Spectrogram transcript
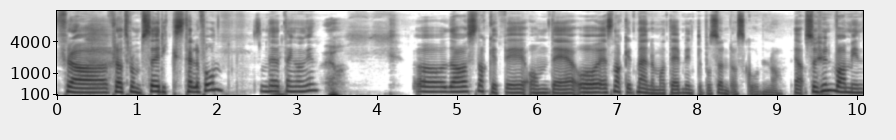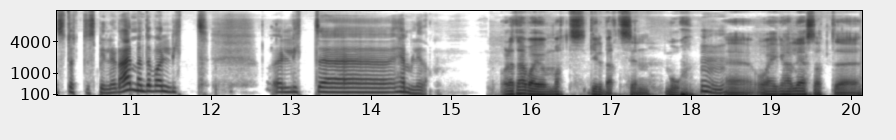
fra, fra Tromsø, rikstelefon, som det het den gangen. Ja. Og da snakket vi om det, og jeg snakket med henne om at jeg begynte på søndagsskolen nå. Ja, så hun var min støttespiller der, men det var litt litt uh, hemmelig, da. Og dette her var jo Mats Gilbert sin mor, Mm. eh, og jeg har lest at eh,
